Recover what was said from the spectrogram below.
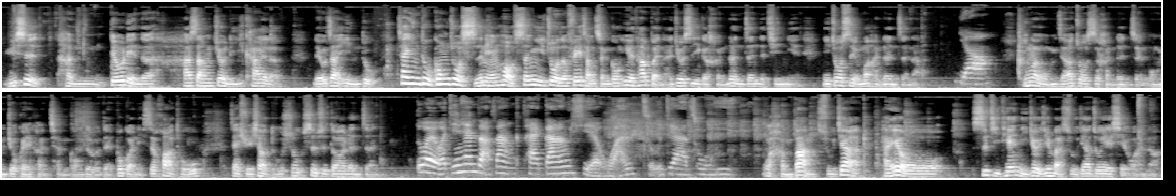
于是，很丢脸的哈桑就离开了，留在印度。在印度工作十年后，生意做得非常成功，因为他本来就是一个很认真的青年。你做事有没有很认真啊？有，因为我们只要做事很认真，我们就可以很成功，对不对？不管你是画图，在学校读书，是不是都要认真？对我今天早上才刚写完暑假作业。哇，很棒！暑假还有十几天，你就已经把暑假作业写完了，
